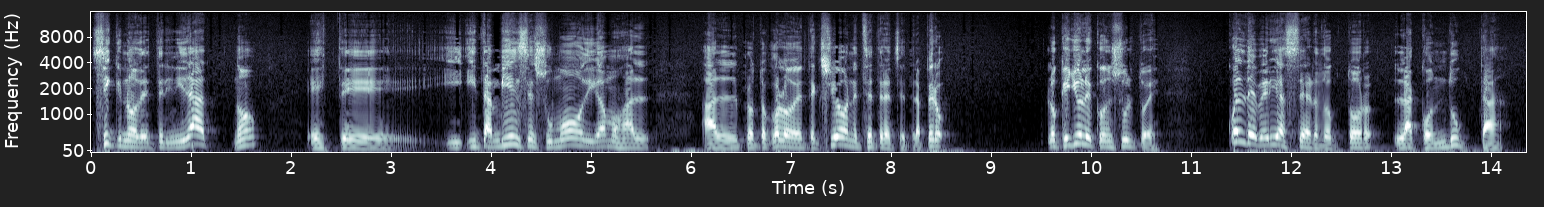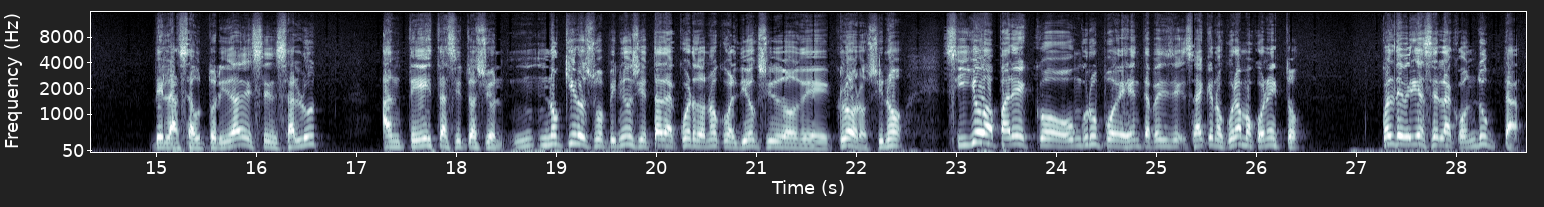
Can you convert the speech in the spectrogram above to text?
signo de Trinidad, ¿no? Este, y, también se sumó, digamos, al, al protocolo de detección, etcétera, etcétera. Pero lo que yo le consulto es, ¿cuál debería ser, doctor, la conducta de las autoridades en salud ante esta situación? No quiero su opinión si está de acuerdo o no con el dióxido de cloro, sino si yo aparezco un grupo de gente, dice, ¿sabe que nos curamos con esto? ¿Cuál debería ser la conducta?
